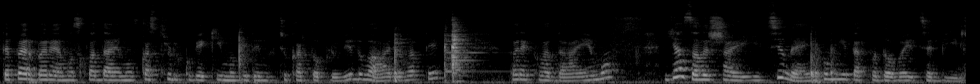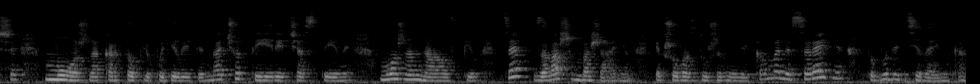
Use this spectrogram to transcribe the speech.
Тепер беремо, складаємо в кастрюльку, в якій ми будемо цю картоплю відварювати. Перекладаємо. Я залишаю її ціленьку, мені так подобається більше. Можна картоплю поділити на 4 частини, можна навпіл. Це за вашим бажанням. Якщо у вас дуже велика. У мене середня, то буде ціленька.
